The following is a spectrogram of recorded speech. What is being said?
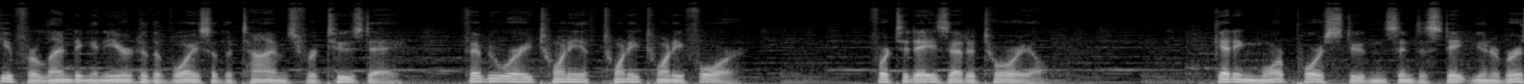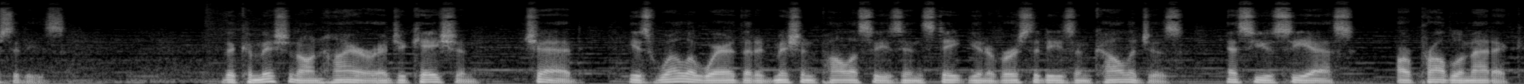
you for lending an ear to the voice of the Times for Tuesday, February 20th, 2024. For today's editorial Getting More Poor Students into State Universities. The Commission on Higher Education, CHED, is well aware that admission policies in state universities and colleges, SUCS, are problematic.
